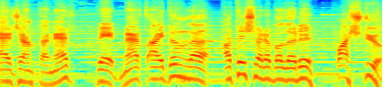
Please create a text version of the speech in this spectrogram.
Ercan Taner ve Mert Aydın'la Ateş Arabaları başlıyor.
